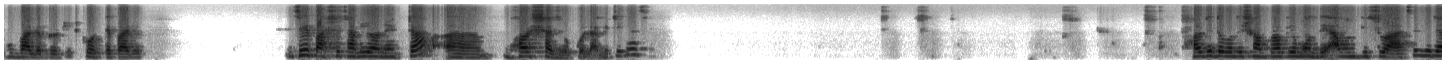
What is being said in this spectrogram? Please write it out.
খুব ভালো প্রোটেক্ট করতে পারে। যে পাশে থাকলে অনেকটা ভরসাযোগ্য লাগে, ঠিক আছে? হয়তো তোমাদের সম্পর্কের মধ্যে এমন কিছু আছে যেটা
